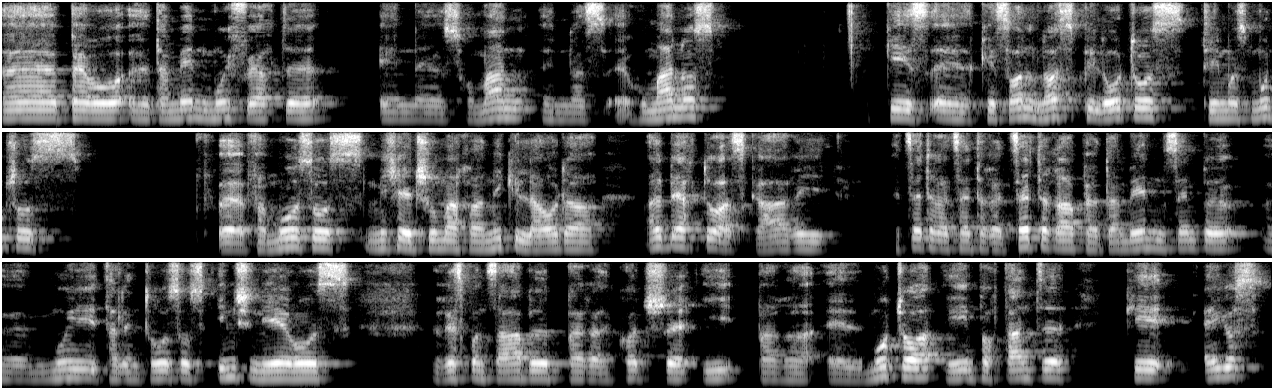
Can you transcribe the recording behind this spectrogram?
uh, pero uh, también muy fuerte en los, human, en los humanos, que, es, que, son los pilotos. Tenemos muchos famosos, Michael Schumacher, Niki Lauda, Alberto Ascari, etcétera, etcétera, etcétera, pero también siempre muy talentosos ingenieros, responsable para el coche y para el motor. Es importante que ellos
